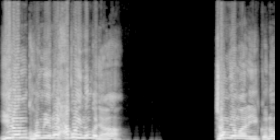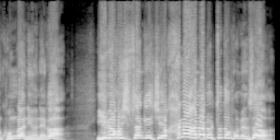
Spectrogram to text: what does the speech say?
이런 고민을 하고 있는 거냐? 정영환이 이끄는 공간위원회가 253개 지역 하나하나를 뜯어보면서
